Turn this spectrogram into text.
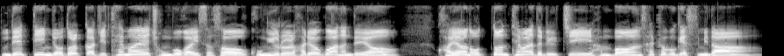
눈에 띈 8가지 테마의 정보가 있어서 공유를 하려고 하는데요. 과연 어떤 테마들일지 한번 살펴보겠습니다.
